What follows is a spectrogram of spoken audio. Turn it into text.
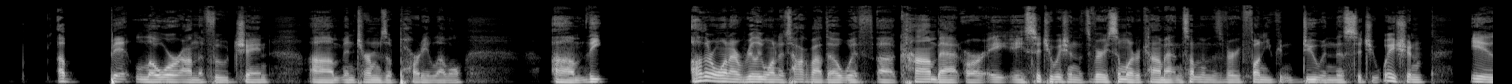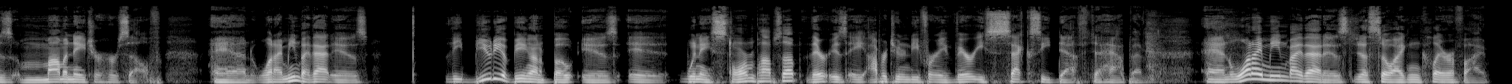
a bit lower on the food chain um, in terms of party level. Um, the other one I really want to talk about though with uh, combat or a, a situation that's very similar to combat and something that's very fun you can do in this situation is Mama Nature herself. And what I mean by that is the beauty of being on a boat is, is when a storm pops up, there is a opportunity for a very sexy death to happen. And what I mean by that is just so I can clarify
